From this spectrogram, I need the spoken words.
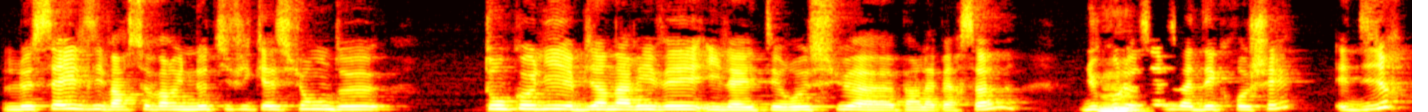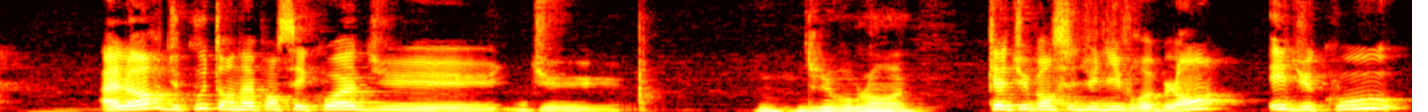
Le sales, il va recevoir une notification de ton colis est bien arrivé, il a été reçu euh, par la personne. Du coup, Mhm. le sales va décrocher et dire alors, du coup, t'en as pensé quoi du, du, Du livre blanc, ouais. Qu'as-tu pensé du livre blanc? Et du coup,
